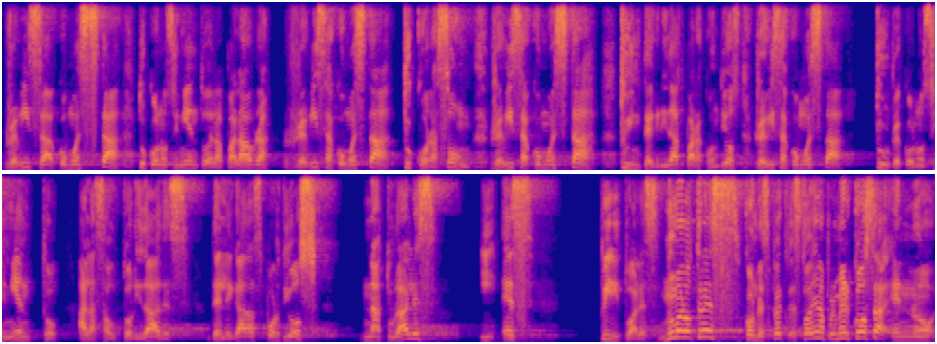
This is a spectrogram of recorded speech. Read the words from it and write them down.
revisa cómo está tu conocimiento de la palabra, revisa cómo está tu corazón, revisa cómo está tu integridad para con Dios, revisa cómo está tu reconocimiento a las autoridades delegadas por Dios, naturales y espirituales. Número tres, con respecto, estoy en la primera cosa, en, no,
